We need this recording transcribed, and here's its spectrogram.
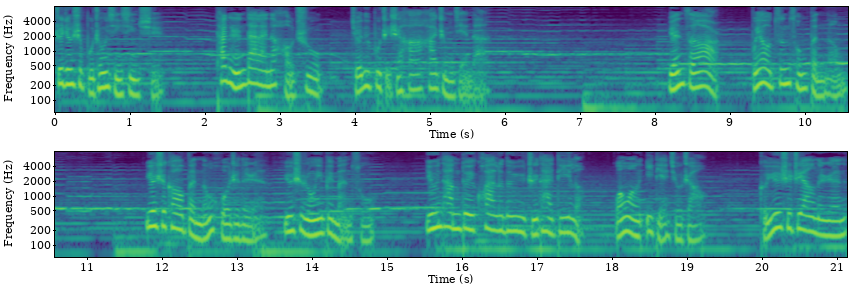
这就是补充型兴趣，它给人带来的好处绝对不只是哈哈哈这么简单。原则二，不要遵从本能。越是靠本能活着的人，越是容易被满足，因为他们对快乐的阈值太低了，往往一点就着。可越是这样的人，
